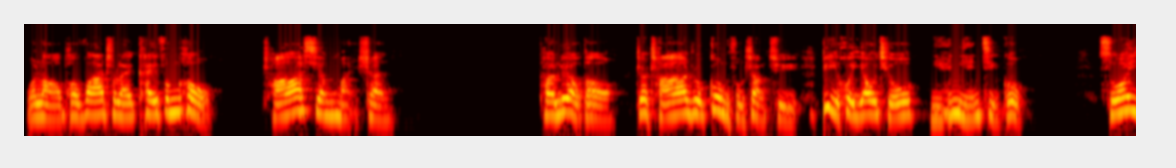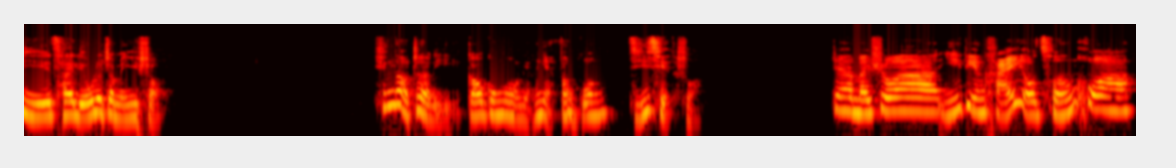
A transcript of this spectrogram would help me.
我老婆挖出来开封后，茶香满山。他料到这茶若供奉上去，必会要求年年进贡，所以才留了这么一手。”听到这里，高公公两眼放光，急切地说：“这么说，一定还有存货。”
